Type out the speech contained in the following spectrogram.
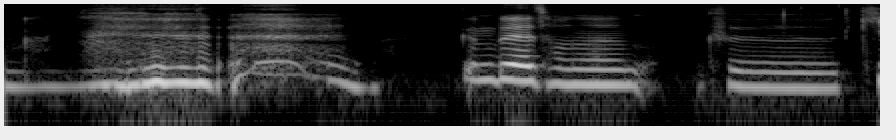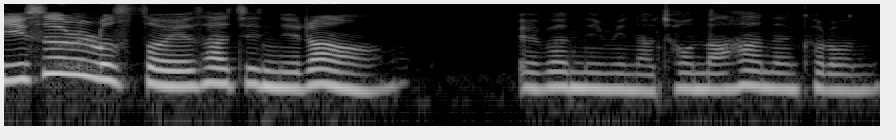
음. 근데 저는 그 기술로서의 사진이랑 에바님이나 저나 하는 그런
